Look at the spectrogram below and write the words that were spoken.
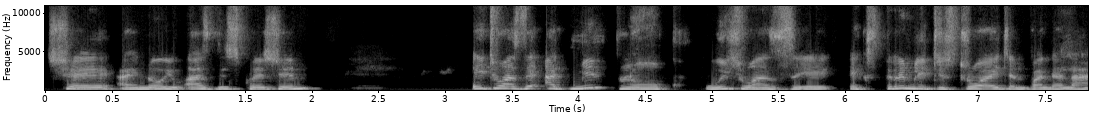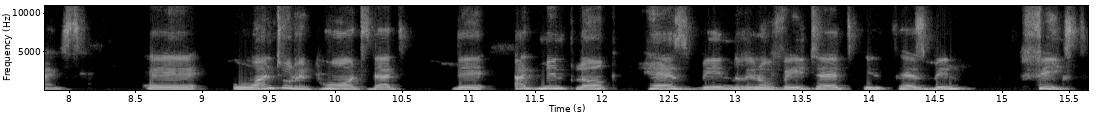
Chair, I know you asked this question. It was the admin block which was extremely destroyed and vandalized. We want to report that the admin block has been renovated, it has been fixed.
